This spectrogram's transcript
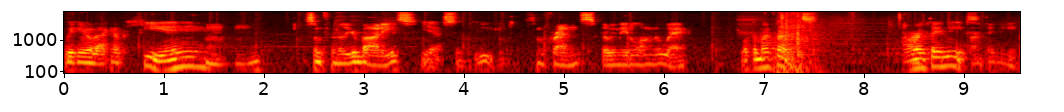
We can go back up here. hmm Some familiar bodies, Yes, indeed. some friends that we made along the way. Look at my friends. Aren't they neat? Aren't they neat?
